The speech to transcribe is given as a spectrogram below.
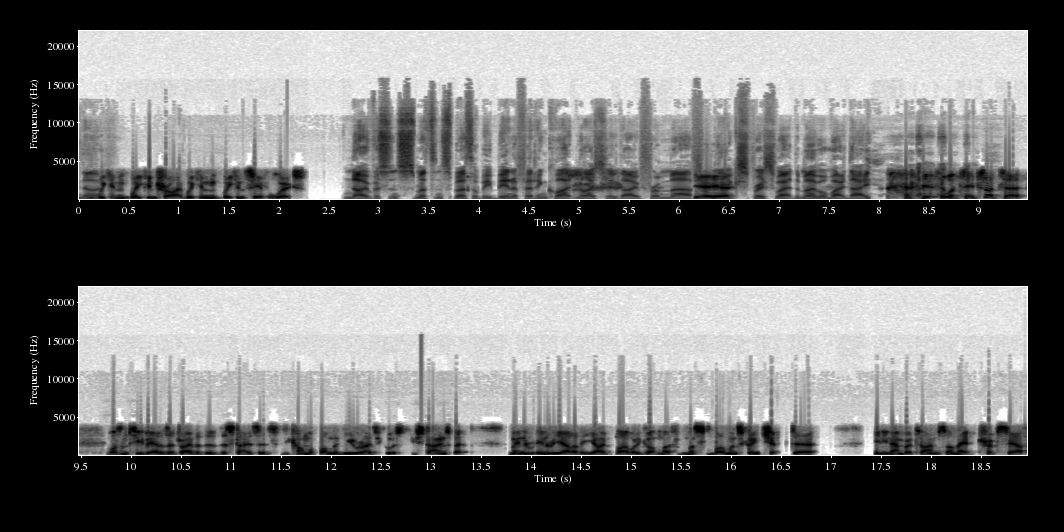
no. we can we can try. We can we can see if it works. Novus and Smith and Smith will be benefiting quite nicely though from, uh, from yeah, yeah. the expressway at the moment, won't they? yeah, well, it's, it's, not. Uh, it wasn't too bad as I drove it. The, the stones. It's come up on the new roads, of course, new stones. But I mean, in reality, I, I would have got my, my, my windscreen chipped uh, any number of times on that trip south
